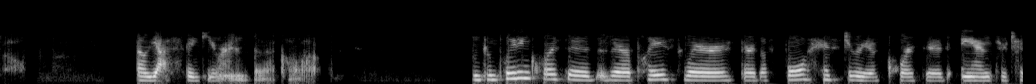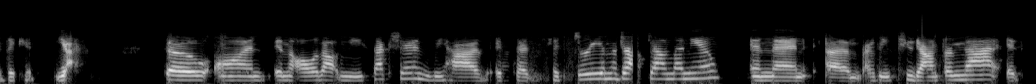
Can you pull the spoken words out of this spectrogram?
well. Oh yes, thank you Ryan for that call out. In completing courses, is there a place where there's a full history of courses and certificates? Yes. So on in the All About Me section, we have, it says history in the drop-down menu. And then um, I think two down from that, it's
